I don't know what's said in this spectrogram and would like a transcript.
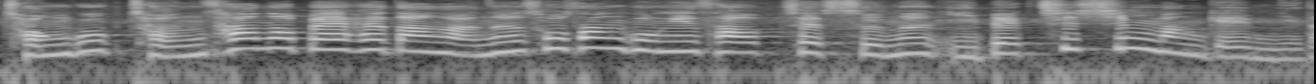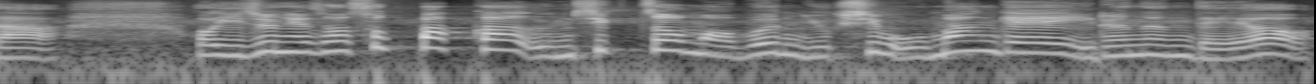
전국 전 산업에 해당하는 소상공인 사업체 수는 270만 개입니다. 어, 이 중에서 숙박과 음식 점업은 65만 개에 이르는데요.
